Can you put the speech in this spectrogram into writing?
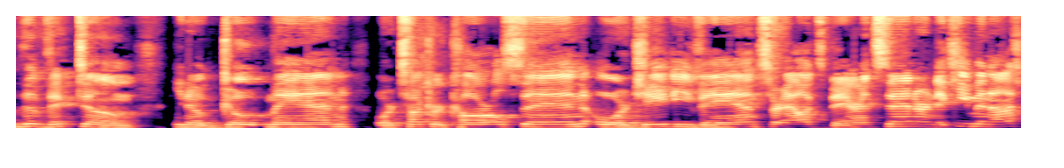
the victim you know, Goatman or Tucker Carlson or JD Vance or Alex Berenson or Nicki Minaj.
